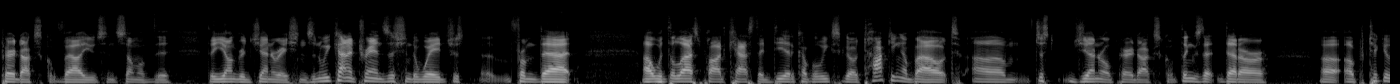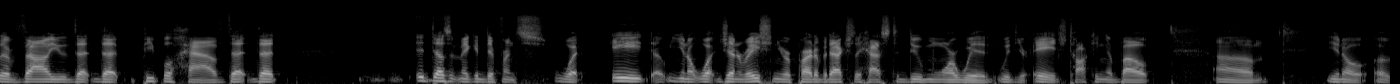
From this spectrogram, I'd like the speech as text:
paradoxical values in some of the, the younger generations. And we kind of transitioned away just uh, from that uh, with the last podcast I did a couple of weeks ago, talking about um, just general paradoxical things that, that are uh, a particular value that, that people have that, that it doesn't make a difference what age, uh, you know, what generation you're a part of, it actually has to do more with with your age. Talking about, um, you know. Uh,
